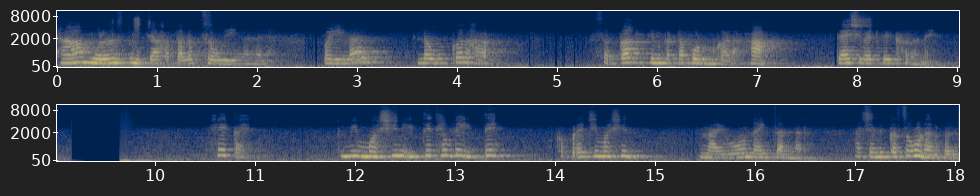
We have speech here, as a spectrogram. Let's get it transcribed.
ह्यामुळंच तुमच्या हाताला चव येणं झाल्या. पहिला लवकर हा सगळा किचन कट्टा फोडून काढा. हां त्याशिवाय काही खरं नाही. हे काय? तुम्ही मशीन इथे ठेवले इथे? कपड्याची मशीन नाही हो नाही चालणार. अशाने कसं होणार बरं?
